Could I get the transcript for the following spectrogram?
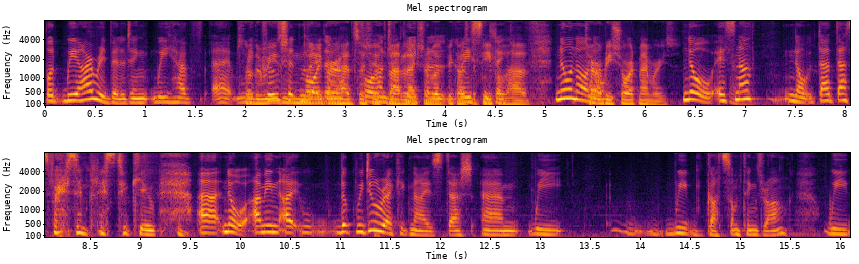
But we are rebuilding. We have uh, so recruited more Labour than had such 400 a bad election people because recently. the people have no, no, terribly no. short memories. No, it's not. No, that that's very simplistic. You, uh, no. I mean, I, look, we do recognise that um, we we got some things wrong. We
